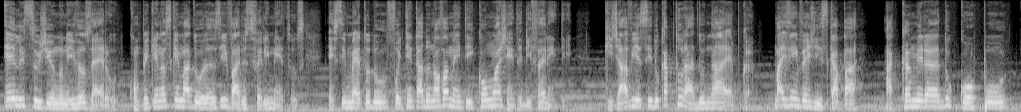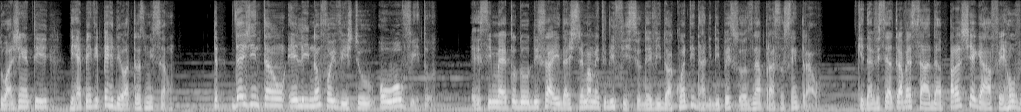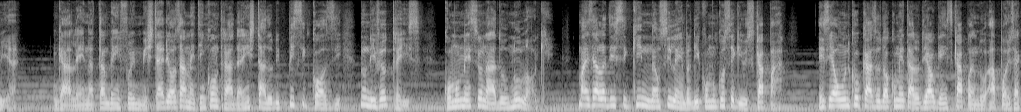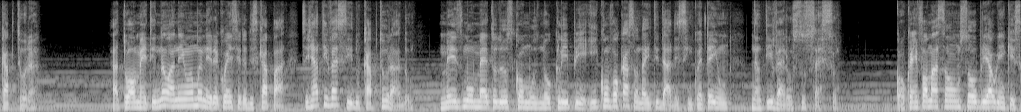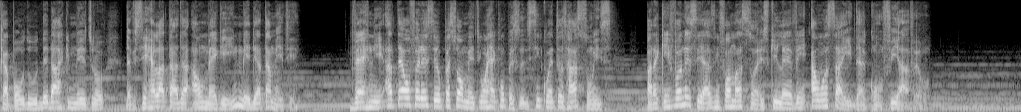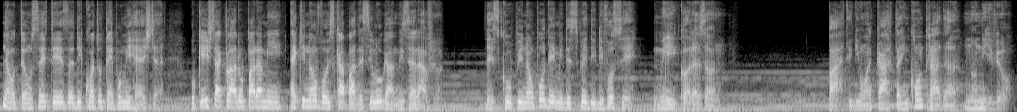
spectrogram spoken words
Ele surgiu no nível 0, com pequenas queimaduras e vários ferimentos, esse método foi tentado novamente com um agente diferente, que já havia sido capturado na época, mas em vez de escapar, a câmera do corpo do agente de repente perdeu a transmissão. De desde então, ele não foi visto ou ouvido. Esse método de saída é extremamente difícil devido à quantidade de pessoas na praça central, que deve ser atravessada para chegar à ferrovia. Galena também foi misteriosamente encontrada em estado de psicose no nível 3, como mencionado no log. Mas ela disse que não se lembra de como conseguiu escapar. Esse é o único caso documentado de alguém escapando após a captura. Atualmente não há nenhuma maneira conhecida de escapar se já tiver sido capturado. Mesmo métodos como no clipe e convocação da entidade 51 não tiveram sucesso. Qualquer informação sobre alguém que escapou do The Dark Metro deve ser relatada ao Meg imediatamente. Verne até ofereceu pessoalmente uma recompensa de 50 rações para quem fornecer as informações que levem a uma saída confiável. Não tenho certeza de quanto tempo me resta. O que está claro para mim é que não vou escapar desse lugar miserável. Desculpe não poder me despedir de você, meu coração parte de uma carta encontrada no nível.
